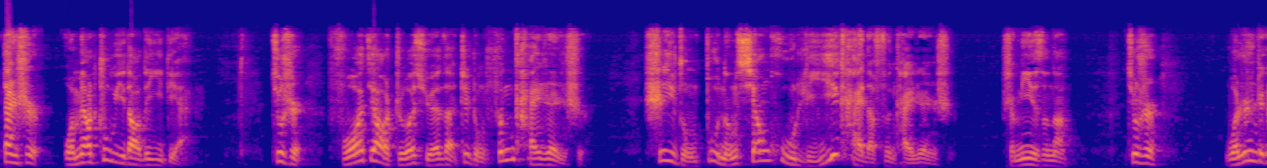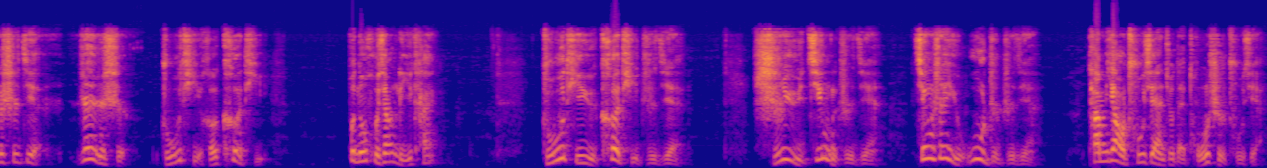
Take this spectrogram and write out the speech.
但是我们要注意到的一点，就是佛教哲学的这种分开认识，是一种不能相互离开的分开认识。什么意思呢？就是我认识这个世界，认识主体和客体不能互相离开，主体与客体之间。实与境之间，精神与物质之间，他们要出现就得同时出现，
